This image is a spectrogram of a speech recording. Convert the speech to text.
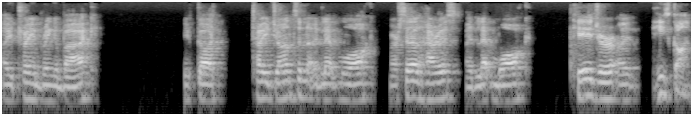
I'd try and bring him back. You've got Ty Johnson, I'd let him walk. Marcell Harris, I'd let him walk. Cager, I, he's gone.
